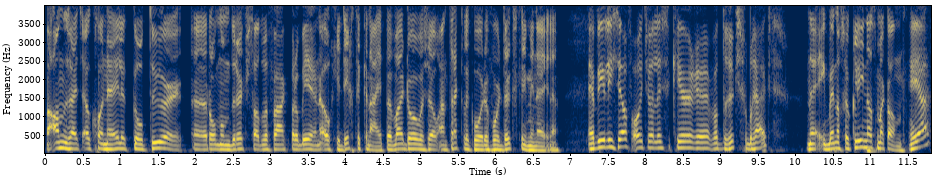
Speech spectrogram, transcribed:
Maar anderzijds ook gewoon de hele cultuur eh, rondom drugs. Dat we vaak proberen een oogje dicht te knijpen. Waardoor we zo aantrekkelijk worden voor drugscriminelen. Hebben jullie zelf ooit wel eens een keer uh, wat drugs gebruikt? Nee, ik ben nog zo clean als maar kan. Ja?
